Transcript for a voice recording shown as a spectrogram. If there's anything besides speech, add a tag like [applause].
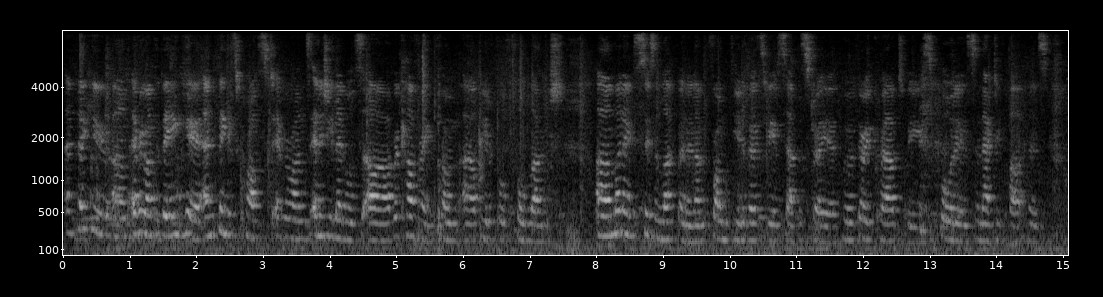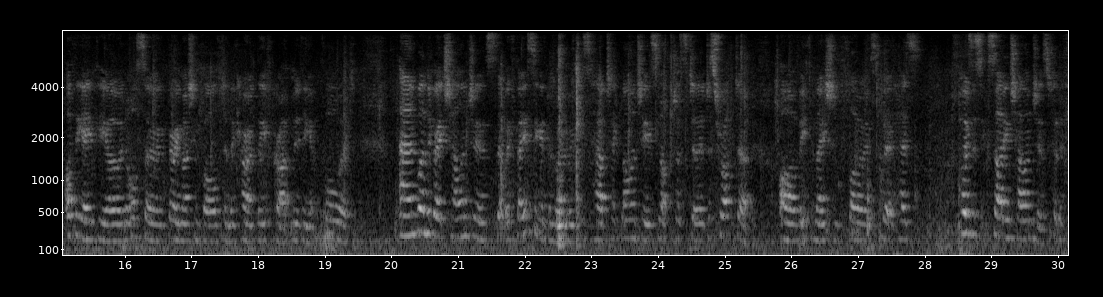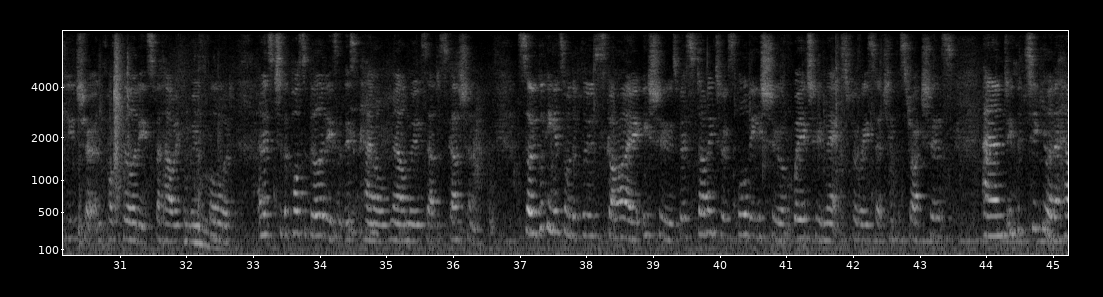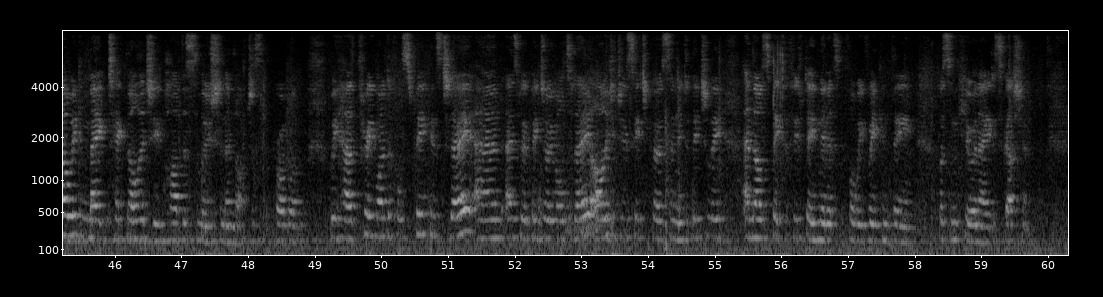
And thank you um, everyone for being here and fingers crossed everyone's energy levels are recovering from our beautiful full lunch. Uh, my name is Susan Luckman and I'm from the University of South Australia. We're very proud to be supporters and active partners of the APO and also very much involved in the current LIEF grant moving it forward. And one of the great challenges that we're facing at the moment is how technology is not just a disruptor of information flows, but has poses exciting challenges for the future and possibilities for how we can move mm. forward. And it's to the possibilities that this panel now moves our discussion. So looking at some of the blue sky issues, we're starting to explore the issue of where to next for research infrastructures, and in particular to how we can make technology part of the solution and not just the problem. We have three wonderful speakers today, and as we've been doing all today, I'll introduce each person individually, and they'll speak for 15 minutes before we reconvene for some Q&A discussion.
